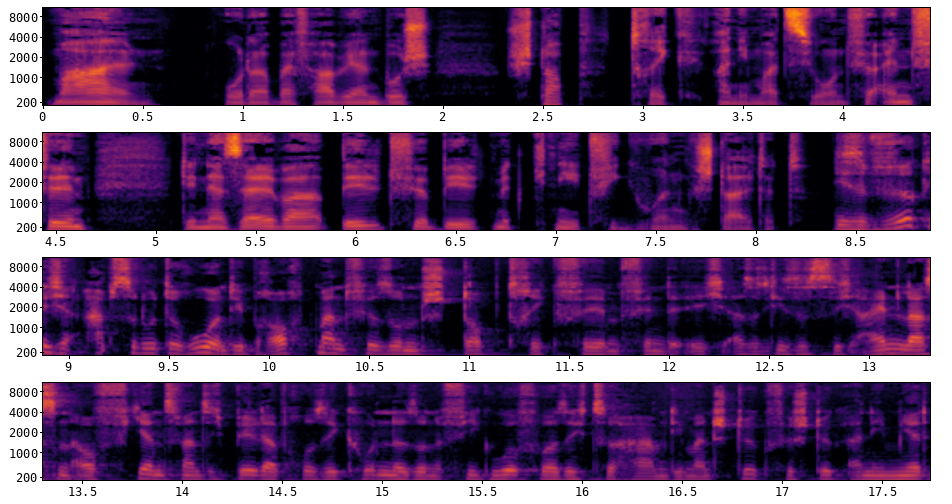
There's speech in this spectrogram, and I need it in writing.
malen oder bei Fabian Busch Stopp-Trick-Animation für einen Film, den er selber Bild für Bild mit Knetfiguren gestaltet. Diese wirkliche absolute Ruhe, und die braucht man für so einen Stopp-Trick-Film, finde ich. Also dieses sich einlassen auf 24 Bilder pro Sekunde, so eine Figur vor sich zu haben, die man Stück für Stück animiert,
